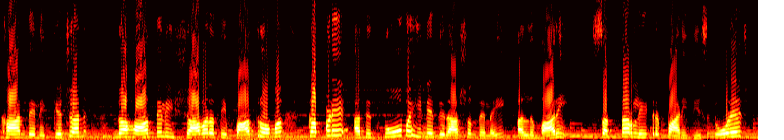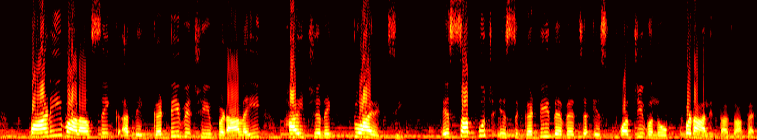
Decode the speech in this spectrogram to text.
ਖਾਣ ਦੇ ਲਈ ਕਿਚਨ ਨਹਾਉਣ ਦੇ ਲਈ ਸ਼ਾਵਰ ਅਤੇ ਬਾਥਰੂਮ, ਕੱਪੜੇ ਅਤੇ 2 ਮਹੀਨੇ ਦੇ ਰਾਸ਼ਨ ਦੇ ਲਈ ਅਲਮਾਰੀ 70 ਲੀਟਰ ਪਾਣੀ ਦੀ ਸਟੋਰੇਜ, ਪਾਣੀ ਵਾਲਾ ਸਿੰਕ ਅਤੇ ਗੱਡੀ ਵਿੱਚ ਹੀ ਬਣਾ ਲਈ ਹਾਈਜੀਨਿਕ ਟਾਇਲਟ ਸੀਟ। ਇਹ ਸਭ ਕੁਝ ਇਸ ਗੱਡੀ ਦੇ ਵਿੱਚ ਇਸ ਫੌਜੀ ਵੱਲੋਂ ਬਣਾ ਲਿੱਤਾ ਜਾਂਦਾ ਹੈ।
